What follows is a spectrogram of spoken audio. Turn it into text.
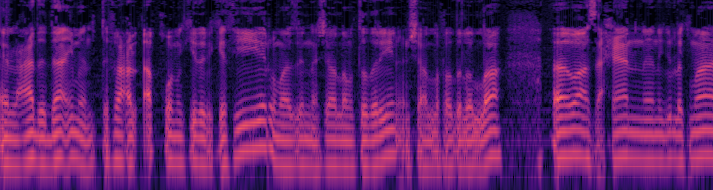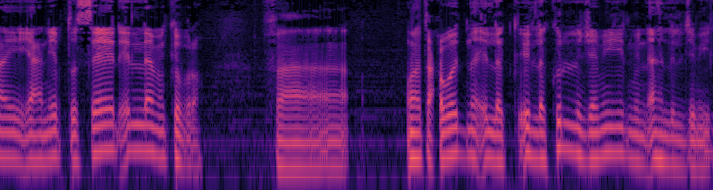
العادة دائما التفاعل أقوى من كذا بكثير وما زلنا إن شاء الله منتظرين وإن شاء الله فضل الله. آه واسع أحيانا نقول لك ما يعني يبطل السير إلا من كبره. ف ما تعودنا إلا إلا كل جميل من أهل الجميل.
